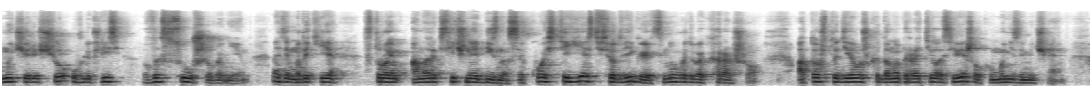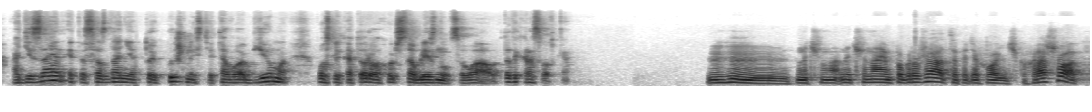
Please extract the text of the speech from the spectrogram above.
Мы чересчур увлеклись высушиванием. Знаете, мы такие строим анорексичные бизнесы. Кости есть, все двигается, ну, вроде бы хорошо. А то, что девушка давно превратилась в вешалку, мы не замечаем. А дизайн – это создание той пышности, того объема, после которого хочется облизнуться. Вау, вот это красотка. Угу. Начина, начинаем погружаться потихонечку. Хорошо.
